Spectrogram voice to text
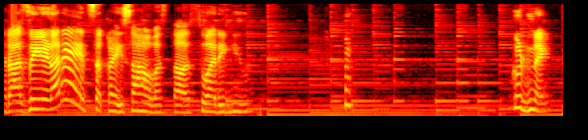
राजे येणार आहेत सकाळी सहा वाजता स्वारी घेऊन. गुड नाईट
